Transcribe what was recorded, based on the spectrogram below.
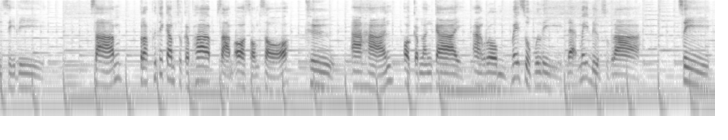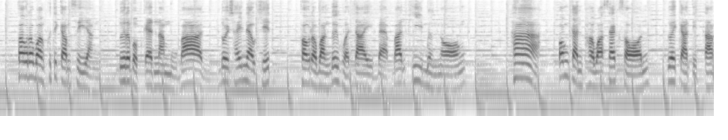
NCD 3. ปรับพฤติกรรมสุขภาพ 3 อ 2 ส คือ อาหาร ออกกำลังกาย อารมณ์ ไม่สูบบุหรี่ และไม่ดื่มสุรา 4. เฝ้าระวังพฤติกรรมเสี่ยง ด้วยระบบแกนนำหมู่บ้าน โดยใช้แนวคิด เฝ้าระวังด้วยหัวใจแบบบ้านพี่เมืองน้อง 5. ป้องกันภาวะแทรกซ้อน ด้วยการติดตาม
